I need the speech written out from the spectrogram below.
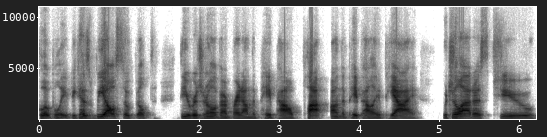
globally because we also built the original Eventbrite on the PayPal plat- on the PayPal API, which allowed us to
